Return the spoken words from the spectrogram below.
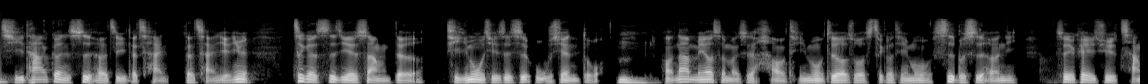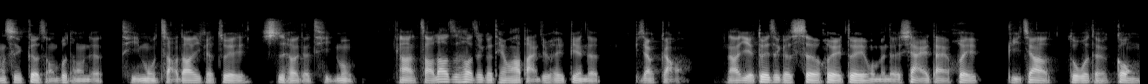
其他更适合自己的产的产业，因为这个世界上的。题目其实是无限多，嗯，好，那没有什么是好题目，只有说这个题目适不适合你，所以可以去尝试各种不同的题目，找到一个最适合的题目。啊，找到之后，这个天花板就会变得比较高，然后也对这个社会，对我们的下一代会比较多的贡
